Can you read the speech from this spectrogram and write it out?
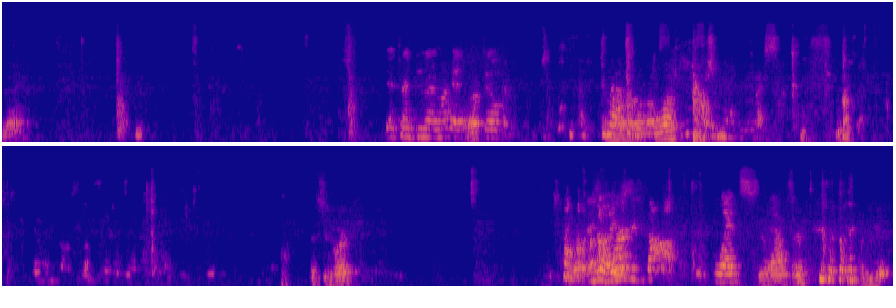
Okay. Yeah, trying to do that in my head. Uh, this should work. Nice. Let's. What do you get?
